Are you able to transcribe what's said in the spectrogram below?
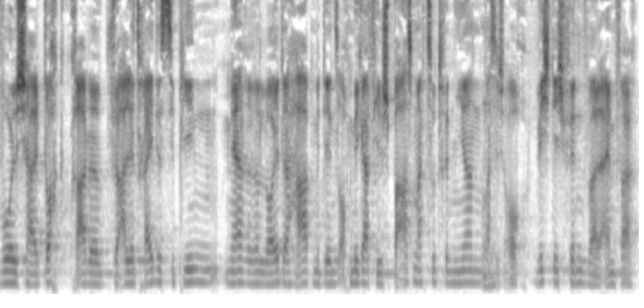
wo ich halt doch gerade für alle drei Disziplinen mehrere Leute habe, mit denen es auch mega viel Spaß macht zu trainieren, mhm. was ich auch wichtig finde, weil einfach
